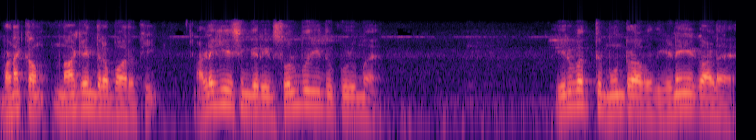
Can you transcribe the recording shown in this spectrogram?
வணக்கம் நாகேந்திர பாரதி. அழகிய சிங்கரின் சொல்புதிது குழும இருபத்து மூன்றாவது இணையகால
